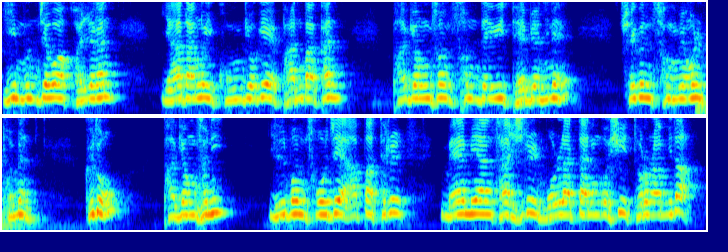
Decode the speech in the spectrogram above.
이 문제와 관련한 야당의 공격에 반박한 박영선 선대위 대변인의 최근 성명을 보면 그도 박영선이 일본 소재 아파트를 매매한 사실을 몰랐다는 것이 드러납니다.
